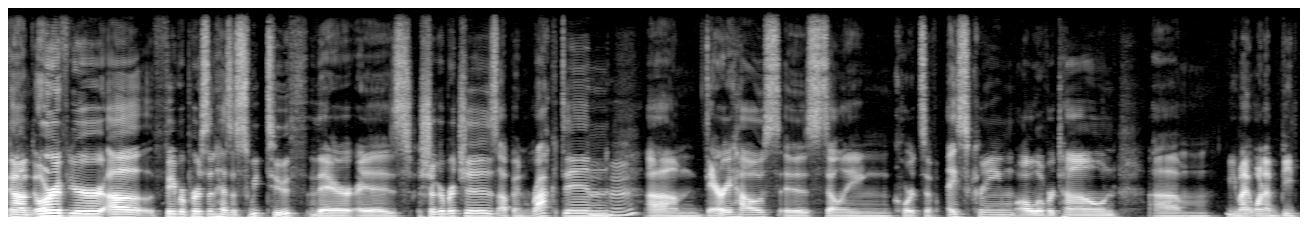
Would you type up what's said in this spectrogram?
um, or if your uh, favorite person has a sweet tooth, there is Sugar Britches up in Rockton. Mm-hmm. Um, Dairy House is selling quarts of ice cream all over town. Um, you might want to be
